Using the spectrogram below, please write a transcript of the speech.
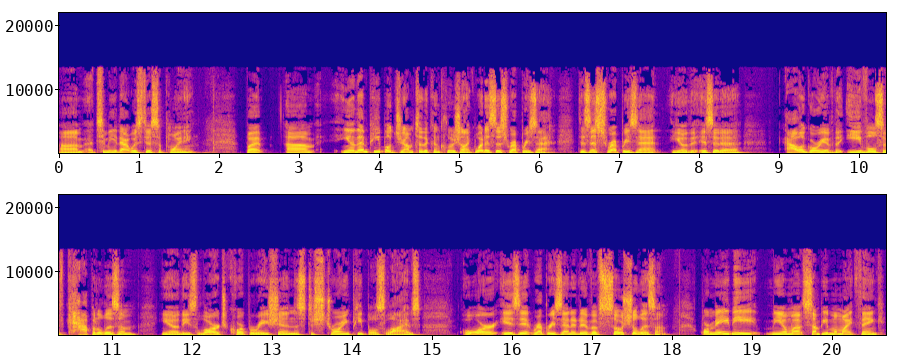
Um, to me, that was disappointing. But um, you know, then people jump to the conclusion like, what does this represent? Does this represent, you know, the, is it a allegory of the evils of capitalism? You know, these large corporations destroying people's lives. Or is it representative of socialism? Or maybe, you know, some people might think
